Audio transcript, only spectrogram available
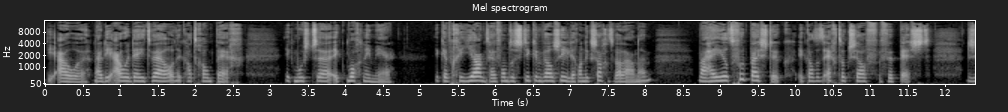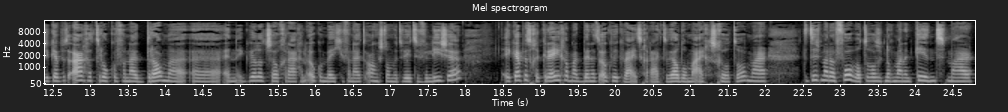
Die ouwe. Nou, die ouwe deed wel en ik had gewoon pech. Ik, moest, uh, ik mocht niet meer. Ik heb gejankt. Hij vond het stiekem wel zielig, want ik zag het wel aan hem. Maar hij hield voet bij stuk. Ik had het echt ook zelf verpest. Dus ik heb het aangetrokken vanuit drammen. Uh, en ik wil het zo graag. En ook een beetje vanuit angst om het weer te verliezen. ik heb het gekregen, maar ik ben het ook weer kwijtgeraakt. Wel door mijn eigen schuld hoor. Maar het is maar een voorbeeld. Toen was ik nog maar een kind. Maar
